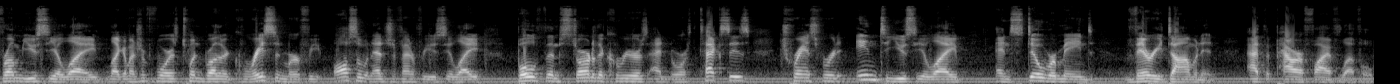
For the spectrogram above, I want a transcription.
from UCLA. Like I mentioned before, his twin brother Grayson Murphy, also an edge defender for UCLA. Both of them started their careers at North Texas, transferred into UCLA, and still remained very dominant at the Power 5 level.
